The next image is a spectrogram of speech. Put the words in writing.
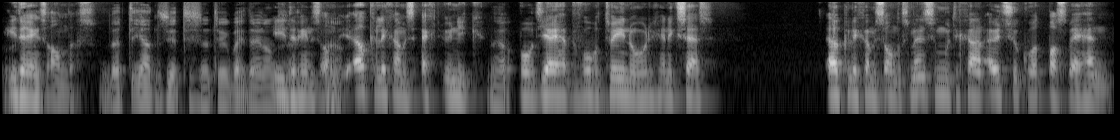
Iedereen is anders. dat, ja, het is, natuurlijk bij iedereen anders. Iedereen is anders. Elke lichaam is echt uniek. Ja. Bijvoorbeeld, jij hebt bijvoorbeeld twee nodig en ik zes. Elke lichaam is anders. Mensen moeten gaan uitzoeken wat past bij hen.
